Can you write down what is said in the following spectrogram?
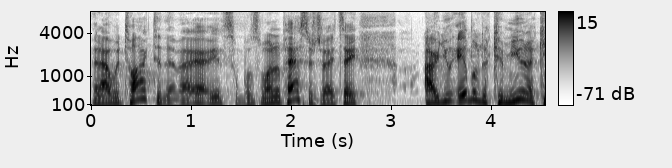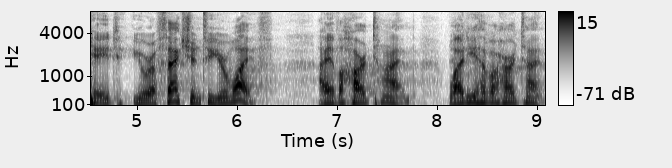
And I would talk to them. I, it was one of the pastors. I'd say, Are you able to communicate your affection to your wife? I have a hard time. Why do you have a hard time?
